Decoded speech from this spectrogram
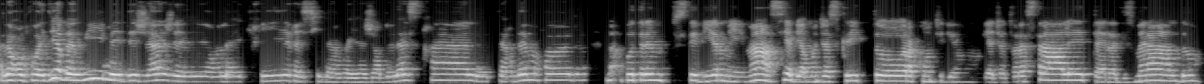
Alors on pourrait dire, ben oui, mais déjà, on a écrit Récit d'un voyageur de l'astral, Terre d'émeraude. Ma potreste dirmi, ma sì, abbiamo già scritto racconti di un viaggiatore astrale, Terra di Smeraldo,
